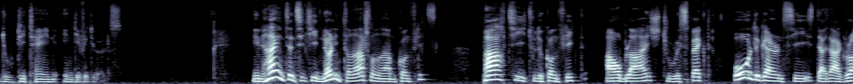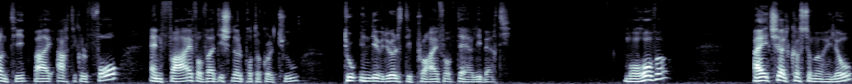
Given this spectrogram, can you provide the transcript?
do detain individuals. In high-intensity non-international armed conflicts, parties to the conflict are obliged to respect all the guarantees that are granted by Article 4 and 5 of Additional Protocol 2 to individuals deprived of their liberty. Moreover, IHL customary law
